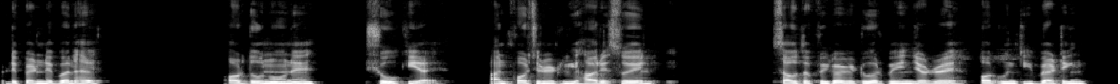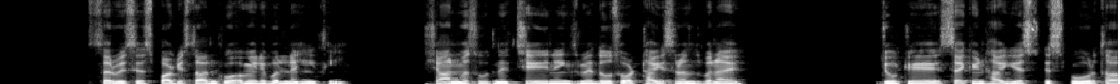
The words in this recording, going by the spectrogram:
ڈپینڈیبل ہے اور دونوں نے شو کیا ہے۔ Unfortunately Haris Sohail South Africa کے ٹور پہ انجرڈ رہے اور ان کی بیٹنگ سروسز پاکستان کو اویلیبل نہیں تھیں۔ شان مسعود نے چھ اننگز میں دو سو اٹھائیس رنز بنائے، جو کہ سیکنڈ ہائیسٹ اسکور تھا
